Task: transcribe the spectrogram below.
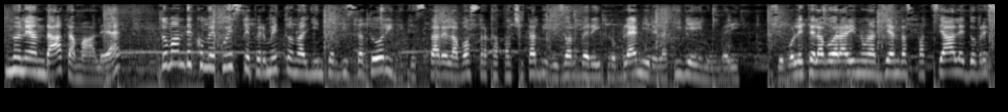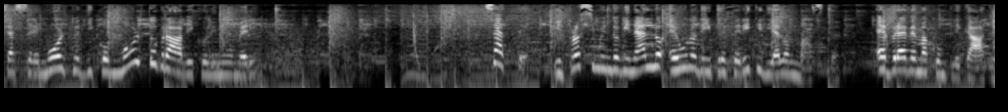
Non è andata male, eh? Domande come queste permettono agli intervistatori di testare la vostra capacità di risolvere i problemi relativi ai numeri. Se volete lavorare in un'azienda spaziale dovreste essere molto e dico molto bravi con i numeri. 7. Il prossimo indovinello è uno dei preferiti di Elon Musk. È breve ma complicato.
